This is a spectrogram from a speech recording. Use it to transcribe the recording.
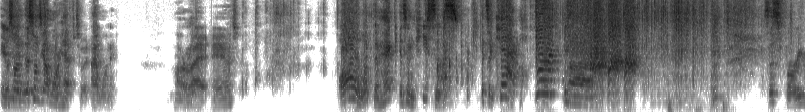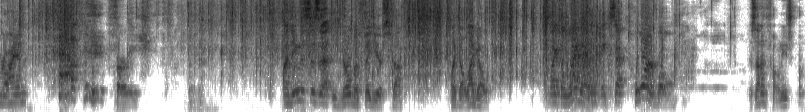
This one, this one's got more heft to it. I want it. All right, and oh, what the heck? It's in pieces. It's a cat. Fur- uh, is this furry, Ryan? Furry. I think this is that build a figure stuff, like a Lego. Like a Lego, except horrible. Is that a ponytail?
